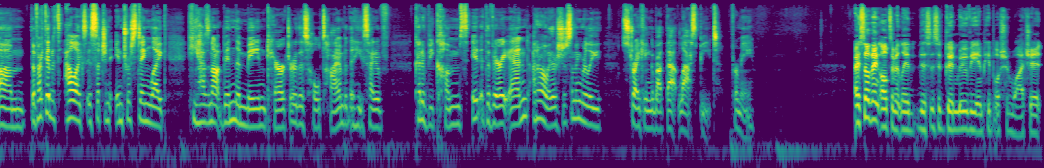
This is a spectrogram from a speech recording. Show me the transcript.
Um, the fact that it's Alex is such an interesting, like, he has not been the main character this whole time, but then he kind of, kind of becomes it at the very end. I don't know. There's just something really striking about that last beat for me. I still think ultimately this is a good movie and people should watch it.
